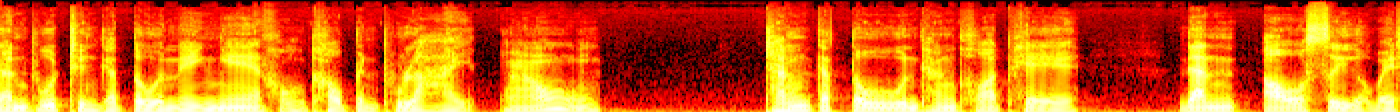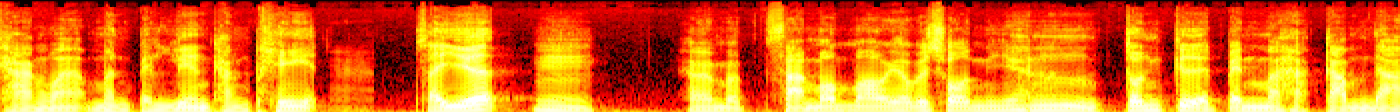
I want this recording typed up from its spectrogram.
ดันพูดถึงการ์ตูนในแง่ของเขาเป็นผู้ร้าย เอ้าทั้งการ์ตูนทั้งคอสเพลย์ดันเอาสื่อออกไปทางว่ามันเป็นเรื่องทางเพศซะเยอะ อืมให้มันแบบสารมอมเมาเยาวชนนี้ยอืมจนเกิดเป็นมหกรรมดรา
